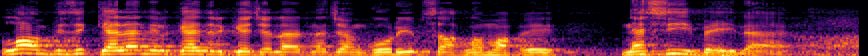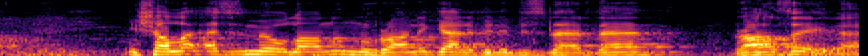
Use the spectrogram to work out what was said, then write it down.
Allahım bizi gələn il Qədr gecələrinəcən qoruyub saxlamağı nəsib eylə. İnşallah əziz Mövlanın nurani qəlbini bizlərdən razı eylə.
